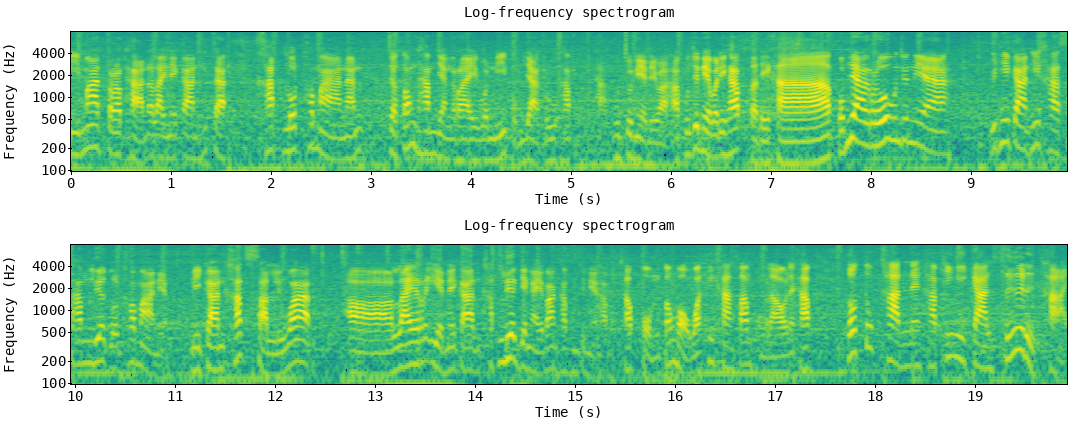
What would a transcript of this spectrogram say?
มีมาตรฐานอะไรในการที่จะคัดรถเข้ามานั้น จะต้องทำอย่างไรวันนี้ผมอยากรู้ครับถามคุณจูเนียร์ดีกว่าครับคุณจูเนียร์สวัสดีครับสวัสดีครับ ผมอยากรู้คุณจูเนียร์วิธีการที่คาซัมเลือกรถเข้ามาเนี่ยมีการคัดสรรหรือว่าอ่ารายละเอียดในการคัดเลือกยังไงบ้างครับคุณจูเนียร์ครับครับผมต้องบอกว่าที่คาซัมของเรานะครับ รถทุกคันนะครับที่มีการซื้อหรือขาย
